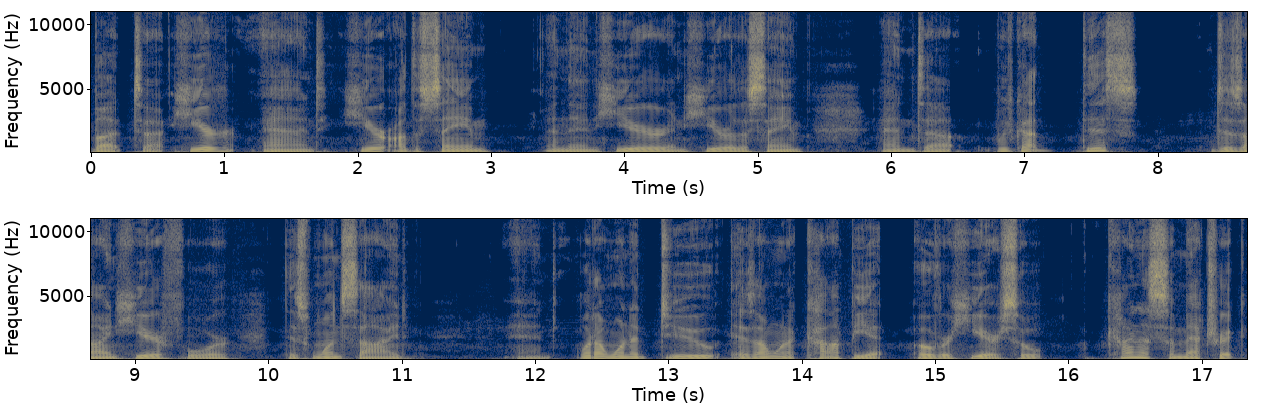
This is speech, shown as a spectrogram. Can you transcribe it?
but uh, here and here are the same and then here and here are the same. And uh, we've got this design here for this one side and what I want to do is I want to copy it over here so kind of symmetric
